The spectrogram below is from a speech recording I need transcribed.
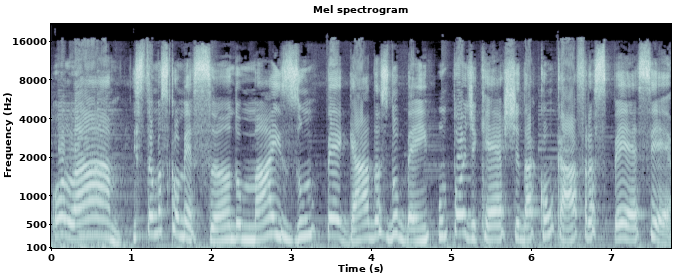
Olá! Estamos começando mais um Pegadas do Bem, um podcast da Concafras PSE.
